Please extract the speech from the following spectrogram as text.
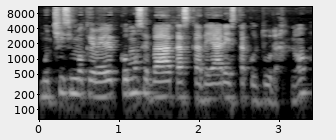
muchísimo que ver cómo se va a cascadear esta cultura, ¿no?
